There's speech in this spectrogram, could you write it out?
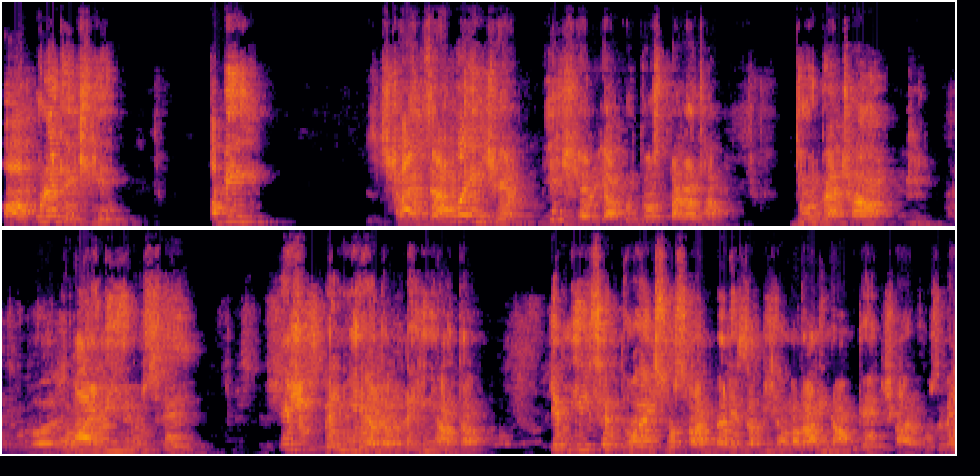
आप उन्हें देखिए। अभी शायद जैब भाई शेर ये शेर या कोई दोस्त पढ़ रहा था दूर बैठा तुम्हारे मीर उससे इश्क बिन ये अदब नहीं आता कि मीर से दो एक सौ साल पहले जकी हमदानी नाम के एक शायर गुजरे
